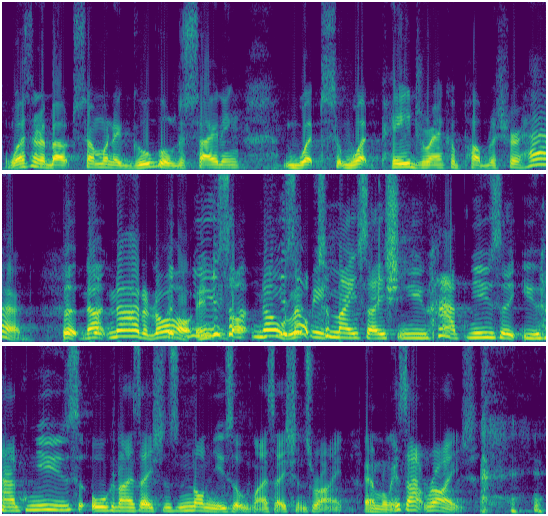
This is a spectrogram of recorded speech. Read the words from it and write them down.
It wasn't about someone at Google deciding what what PageRank a publisher had. But not, but- not at all. And- news, uh, no, news let me- optimization. You had news. You had news organizations and non-news organizations, right? Emily. is that right?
